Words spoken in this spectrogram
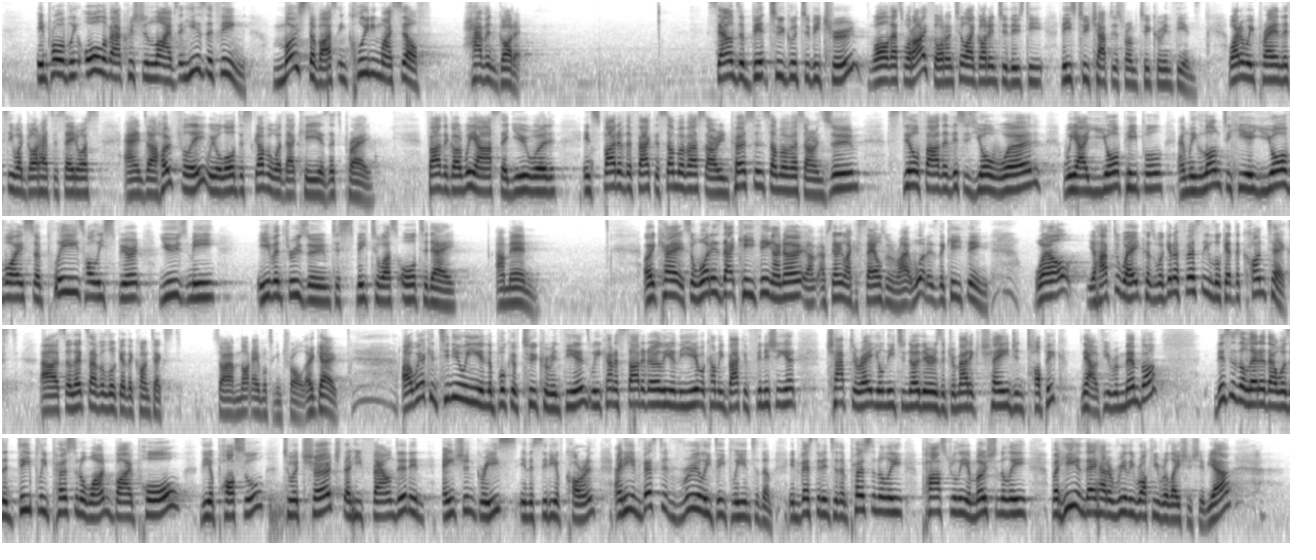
in probably all of our Christian lives. And here's the thing most of us, including myself, haven't got it. Sounds a bit too good to be true. Well, that's what I thought until I got into these, t- these two chapters from 2 Corinthians. Why don't we pray and let's see what God has to say to us? And uh, hopefully, we will all discover what that key is. Let's pray. Father God, we ask that you would, in spite of the fact that some of us are in person, some of us are on Zoom, still, Father, this is your word. We are your people, and we long to hear your voice. So please, Holy Spirit, use me even through Zoom, to speak to us all today. Amen. Okay, so what is that key thing? I know I'm sounding like a salesman, right? What is the key thing? Well, you have to wait because we're going to firstly look at the context. Uh, so let's have a look at the context. Sorry, I'm not able to control. Okay. Uh, we're continuing in the book of 2 Corinthians. We kind of started early in the year. We're coming back and finishing it. Chapter 8, you'll need to know there is a dramatic change in topic. Now, if you remember, this is a letter that was a deeply personal one by Paul, the apostle, to a church that he founded in ancient Greece in the city of Corinth. And he invested really deeply into them, invested into them personally, pastorally, emotionally. But he and they had a really rocky relationship, yeah?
